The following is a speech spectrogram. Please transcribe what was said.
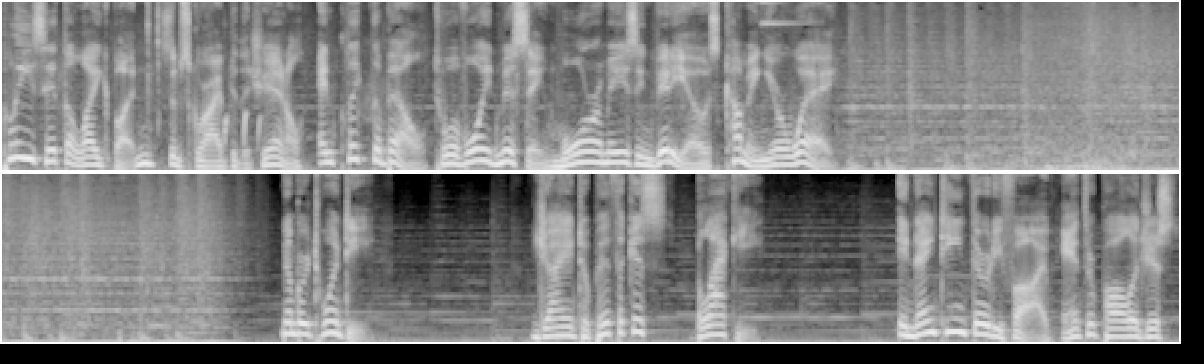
Please hit the like button, subscribe to the channel, and click the bell to avoid missing more amazing videos coming your way. Number 20. Gigantopithecus blacki. in 1935, anthropologist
